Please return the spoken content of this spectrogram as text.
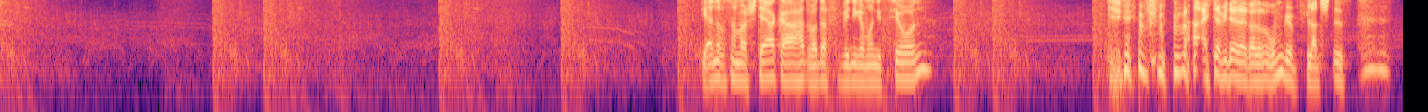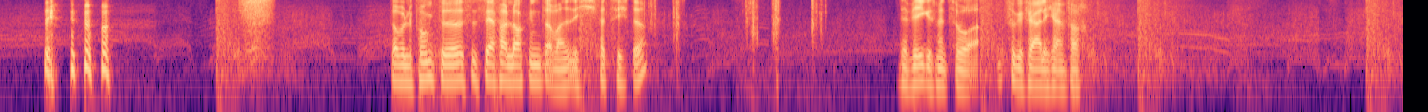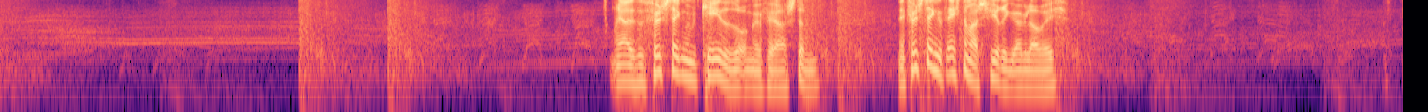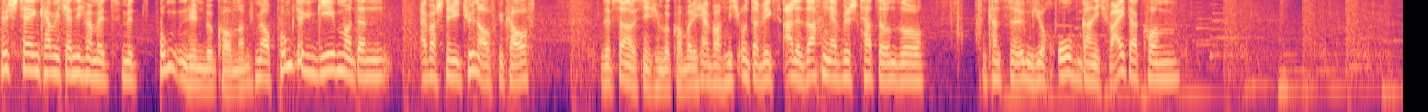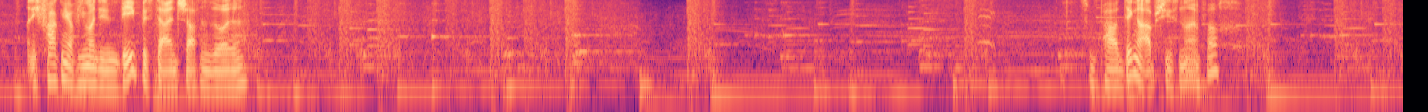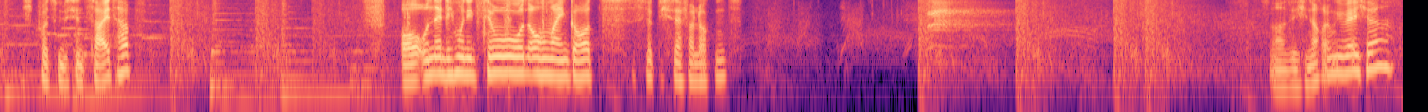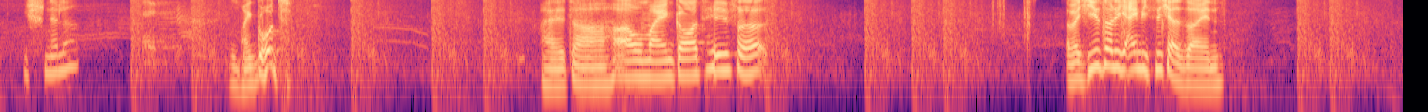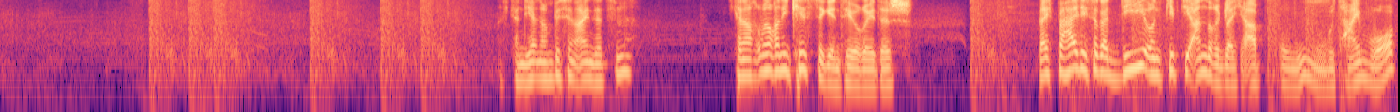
Die andere ist nochmal stärker, hat aber dafür weniger Munition. Alter, wie der da gerade rumgeplatscht ist. Doppelte Punkte, es ist sehr verlockend, aber ich verzichte. Der Weg ist mir zu, zu gefährlich einfach. Ja, es ist Fischdenken mit Käse so ungefähr, stimmt. Ne, Fischdenken ist echt nochmal schwieriger, glaube ich. Fishtank habe ich ja nicht mal mit, mit Punkten hinbekommen. Habe ich mir auch Punkte gegeben und dann einfach schnell die Türen aufgekauft. Selbst dann habe ich es nicht hinbekommen, weil ich einfach nicht unterwegs alle Sachen erwischt hatte und so. Dann kannst du irgendwie auch oben gar nicht weiterkommen. Und ich frage mich auch, wie man den Weg bis dahin schaffen soll. So ein paar Dinge abschießen einfach. Ich kurz ein bisschen Zeit habe. Oh, unendlich Munition. Oh mein Gott. Das ist wirklich sehr verlockend. So, sehe ich noch irgendwie welche? Die schnelle? Oh mein Gott. Alter. Oh mein Gott. Hilfe. Aber hier soll ich eigentlich sicher sein. Ich kann die halt noch ein bisschen einsetzen. Ich kann auch immer noch an die Kiste gehen, theoretisch. Vielleicht behalte ich sogar die und gebe die andere gleich ab. Oh, Time Warp.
